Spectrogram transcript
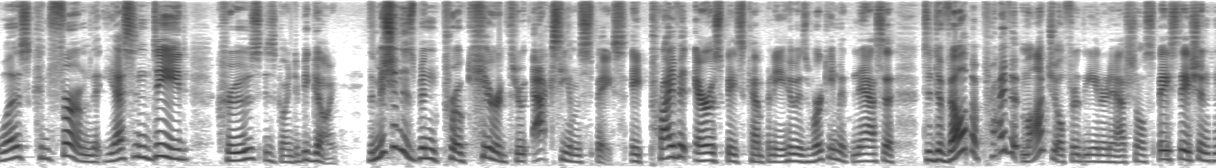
was confirmed that yes, indeed, Cruise is going to be going. The mission has been procured through Axiom Space, a private aerospace company who is working with NASA to develop a private module for the International Space Station,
